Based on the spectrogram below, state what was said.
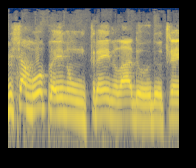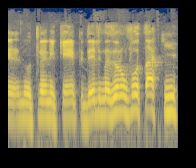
me chamou para ir num treino lá do, do treino, no training camp dele, mas eu não vou estar tá aqui.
